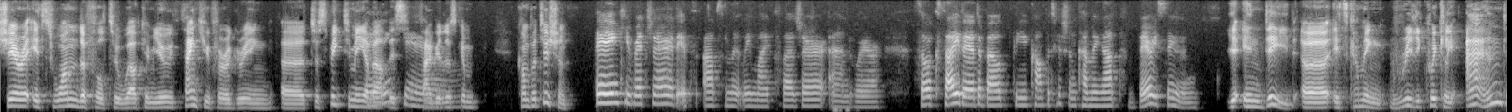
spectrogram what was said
Shira, it's wonderful to welcome you. Thank you for agreeing uh, to speak to me Thank about this you. fabulous com- competition. Thank you, Richard. It's absolutely my pleasure, and we're so excited about the competition coming up very soon. Yeah, indeed. Uh, it's coming really quickly and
